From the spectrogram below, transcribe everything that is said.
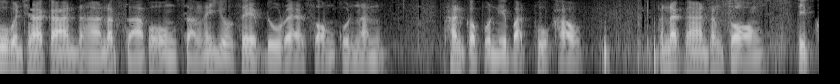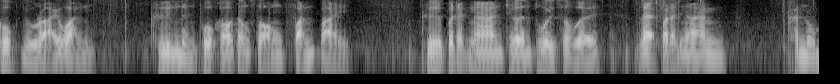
ผู้บัญชาการทหารรักษาพระองค์สั่งให้โยเซฟดูแลสองคนนั้น ท่านก็ปฏิบัติพวกเขา พนักงานทั้งสองติดคุกอยู่หลายวัน คืนหนึ่งพวกเขาทั้งสองฝันไป คือพนักงานเชิญถ้วยเสวย และพนักงานขนม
